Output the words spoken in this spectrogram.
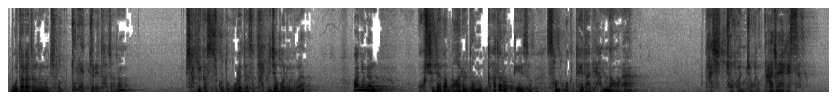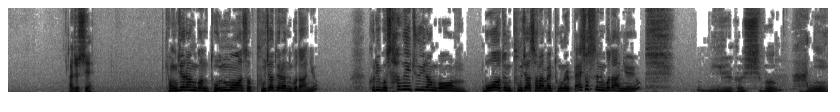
못 알아듣는 것처럼 뚜렷뚜렷하잖아. 자기가 쓰고도 오래돼서 다 잊어버린 거야? 아니면 혹시 내가 말을 너무 까다롭게 해서 선뻑 대답이 안 나오나? 다시 조곤조곤 따져야겠어. 아저씨, 경제란 건 돈 모아서 부자 되라는 것 아니요? 그리고 사회주의란 건 모아둔 부자 사람의 돈을 뺏어 쓰는 것 아니에요? 이해가 시방? 아니,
